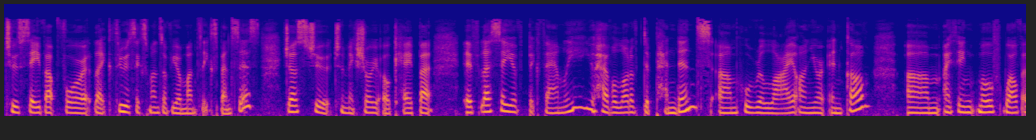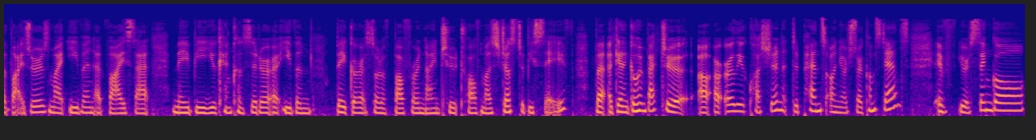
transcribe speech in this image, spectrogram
to save up for like three to six months of your monthly expenses just to, to make sure you're okay. But if let's say you have a big family, you have a lot of dependents um, who rely on your income, um, I think most wealth advisors might even advise that maybe you can consider an even bigger sort of buffer, nine to 12 months, just to be safe. But again, going back to our, our earlier question, it depends on your circumstance. If you're single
